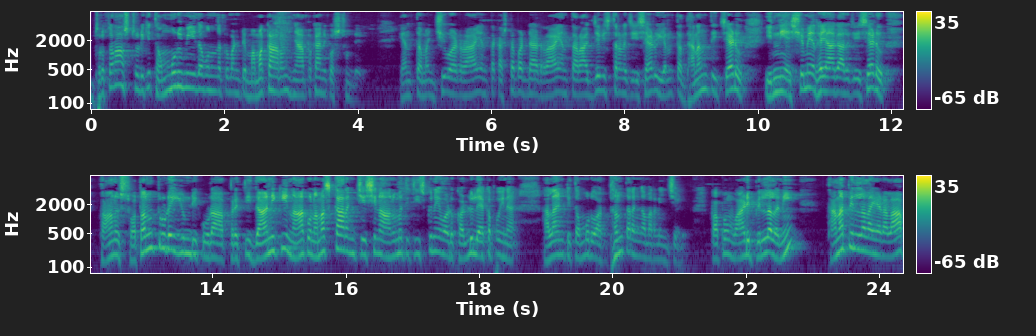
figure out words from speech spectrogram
ధృతరాష్ట్రుడికి తమ్ముడి మీద ఉన్నటువంటి మమకారం జ్ఞాపకానికి వస్తుండేది. ఎంత మంచివాడురా ఎంత కష్టపడ్డాడురా ఎంత రాజ్య విస్తరణ చేశాడు ఎంత ధనం తెచ్చాడు ఎన్ని అశ్వమేధయాగాలు చేశాడు. తాను స్వతంత్రుడయ్యుండి కూడా ప్రతి దానికి నాకు నమస్కారం చేసిన అనుమతి తీసుకునేవాడు కళ్ళు లేకపోయినా అలాంటి తమ్ముడు అర్ధంతరంగా మరణించాడు. పాపం వాడి పిల్లలని తన పిల్లల ఎడల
